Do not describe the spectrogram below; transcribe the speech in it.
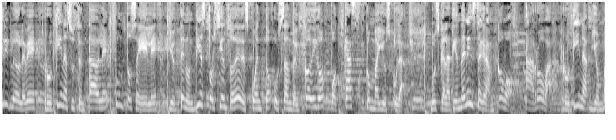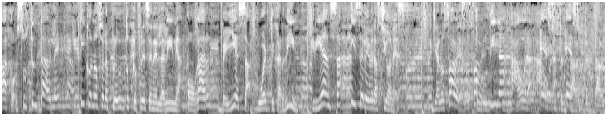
www.rutinasustentable.cl y obtén un 10% de descuento usando el código podcast con mayúscula. Busca la tienda en Instagram como arroba rutina-sustentable y conoce los productos que ofrecen en la línea hogar, belleza, huerto y jardín, crianza y celebraciones. Ya lo sabes, tu rutina ahora es sustentable.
